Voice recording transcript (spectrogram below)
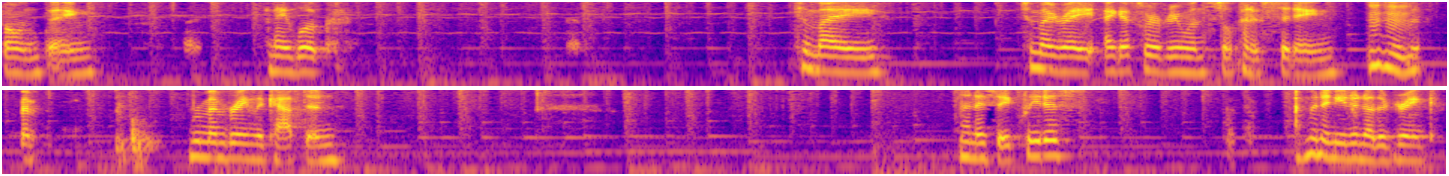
phone thing. And I look to my to my right, I guess where everyone's still kind of sitting, hmm remembering the captain. And I say, Cletus, I'm gonna need another drink.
